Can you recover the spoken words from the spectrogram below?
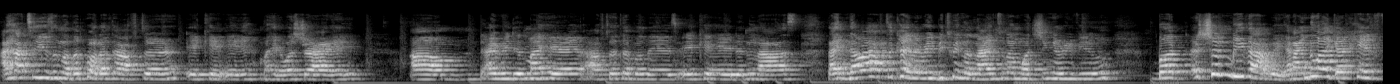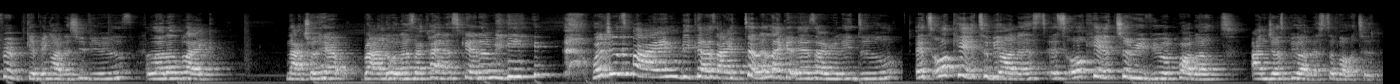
I had to use another product after, aka my hair was dry. Um, I redid my hair after a couple days, aka didn't last. Like now I have to kind of read between the lines when I'm watching a review. But it shouldn't be that way. And I know I get hate for giving honest reviews. A lot of like natural hair brand owners are kind of scared of me. which is fine because I tell it like it is, I really do. It's okay to be honest. It's okay to review a product and just be honest about it.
